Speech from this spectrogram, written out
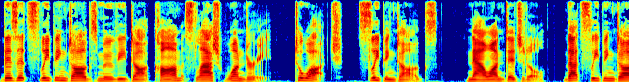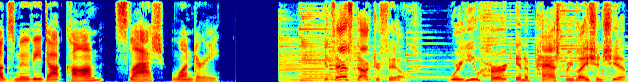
Visit sleepingdogsmovie.com slash Wondery to watch Sleeping Dogs, now on digital. That's sleepingdogsmovie.com slash Wondery. It's Ask Dr. Phil. Were you hurt in a past relationship?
